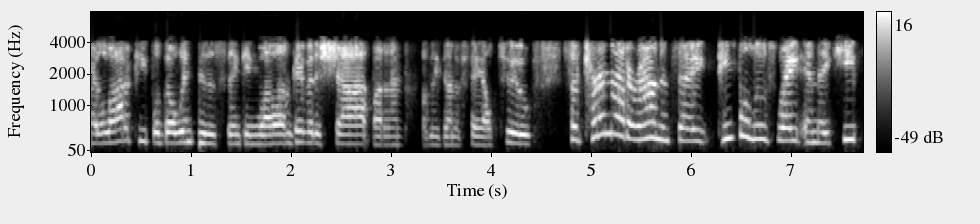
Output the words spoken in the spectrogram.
that a lot of people go into this thinking, well, I'll give it a shot, but I'm probably going to fail too. So turn that around and say, people lose weight and they keep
